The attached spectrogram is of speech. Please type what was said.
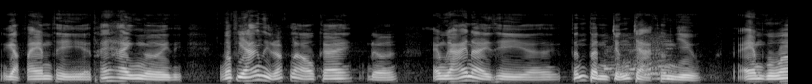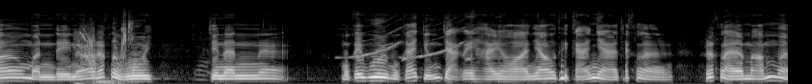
gặp em thì thấy hai người thì vóc dáng thì rất là ok được gái này thì à, tính tình chững chạc hơn nhiều. Em của mình thì nó rất là vui. Cho nên à, một cái vui một cái chững chạc thì hài hòa nhau thì cả nhà chắc là rất là êm ấm và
